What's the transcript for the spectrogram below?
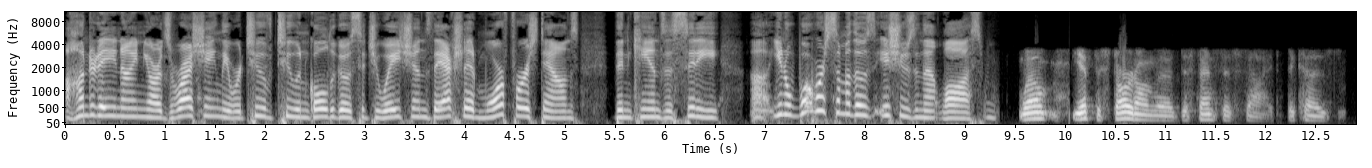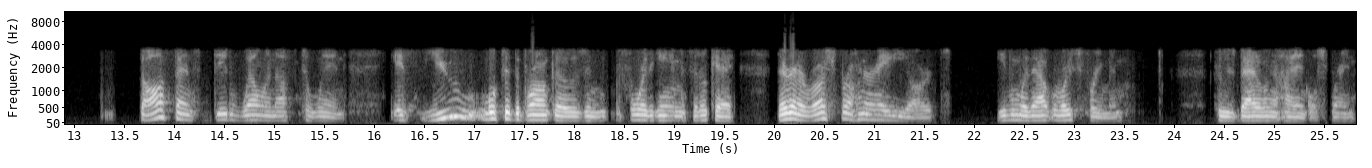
189 yards rushing. They were two of two in goal to go situations. They actually had more first downs than Kansas City. Uh, you know, what were some of those issues in that loss? Well, you have to start on the defensive side because the offense did well enough to win if you looked at the Broncos and before the game and said, okay, they're going to rush for 180 yards, even without Royce Freeman, who's battling a high ankle sprain,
